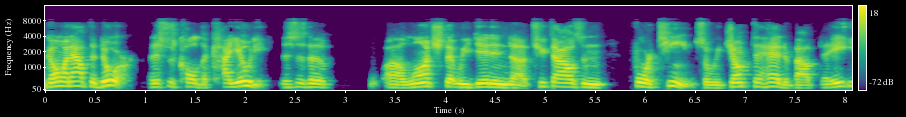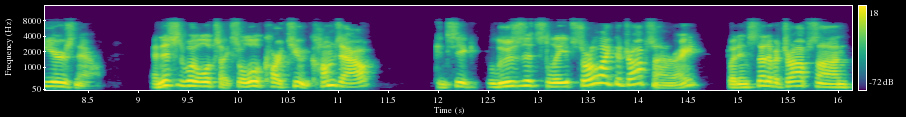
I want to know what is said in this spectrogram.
going out the door. This is called the Coyote. This is the uh, launch that we did in uh, 2014. So we jumped ahead about eight years now. And this is what it looks like. So a little cartoon comes out, you can see it loses its sleeve, sort of like the dropsonde, right? But instead of a dropsonde,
